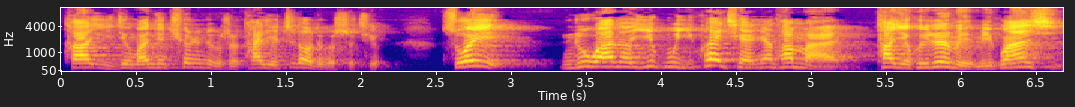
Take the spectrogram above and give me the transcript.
他已经完全确认这个事儿，他也知道这个事情，所以如果按照一股一块钱让他买，他也会认为没关系。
